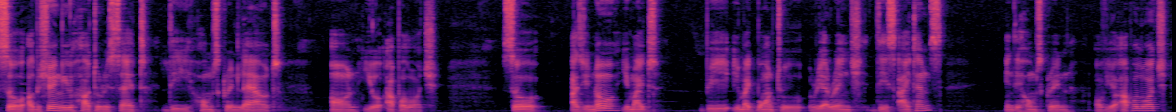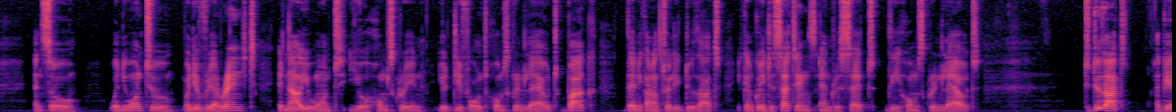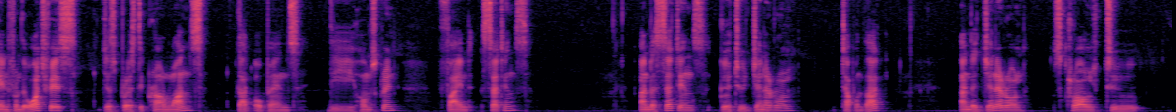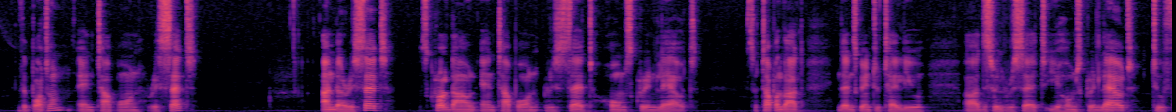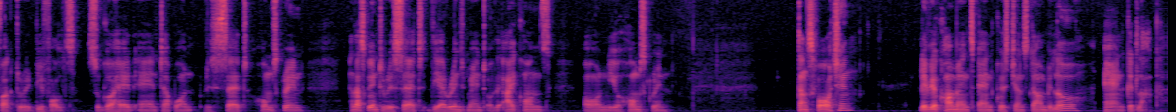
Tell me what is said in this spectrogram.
So I'll be showing you how to reset the home screen layout on your Apple Watch. So as you know, you might be you might want to rearrange these items in the home screen of your Apple Watch. And so when you want to when you've rearranged and now you want your home screen, your default home screen layout back, then you can actually do that. You can go into settings and reset the home screen layout. To do that, again from the watch face, just press the crown once. That opens the home screen. Find settings. Under settings, go to general, tap on that. Under general, scroll to the bottom and tap on reset. Under reset, scroll down and tap on reset home screen layout. So tap on that, then it's going to tell you uh, this will reset your home screen layout to factory defaults. So go ahead and tap on reset home screen and that's going to reset the arrangement of the icons on your home screen. Thanks for watching. Leave your comments and questions down below and good luck.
